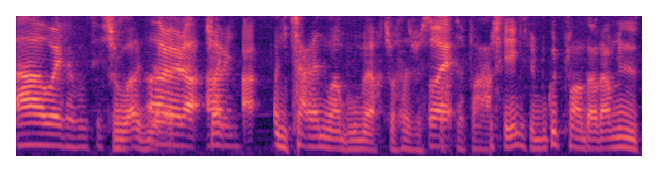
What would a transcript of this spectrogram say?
Ah ouais, j'avoue, c'est Tu chiant. vois, ça. il- là là, Tu ah vois, oui. ah, une Karen ou un boomer, tu vois, ça je supporte pas. Je suis quelqu'un qui fait beaucoup de plans en dernière minute.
